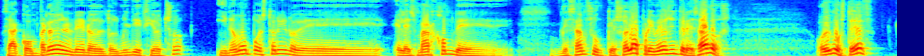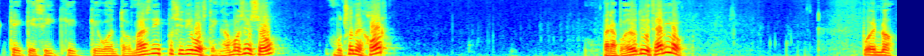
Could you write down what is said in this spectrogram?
O sea, comprado en enero del 2018 y no me han puesto ni lo de el Smart Home de, Samsung, que son los primeros interesados. Oiga usted, que, que, que cuanto más dispositivos tengamos eso, mucho mejor. Para poder utilizarlo. Pues no.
